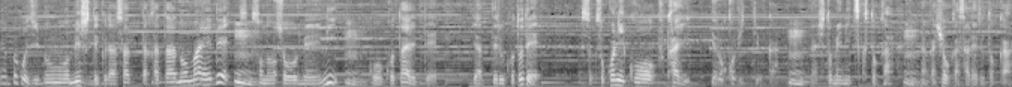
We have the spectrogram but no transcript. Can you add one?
やっぱこう自分を召してくださった方の前で、うん。その証明にうん。こう応えてやってることでそそこにこう深い喜びっていうかうん。人目につくとかうん。なんか評価されるとか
